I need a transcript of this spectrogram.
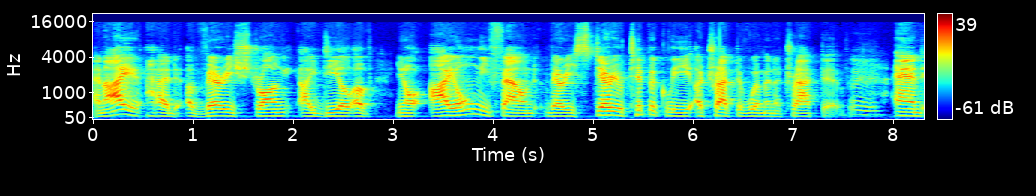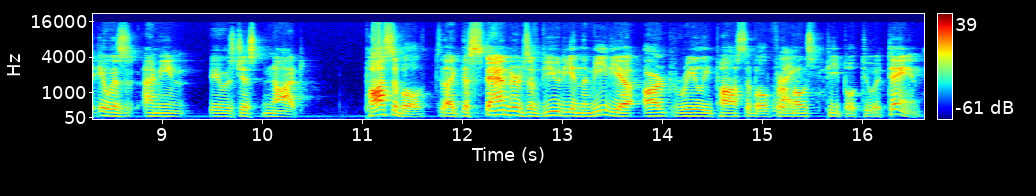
and I had a very strong ideal of. You know, I only found very stereotypically attractive women attractive. Mm. And it was, I mean, it was just not possible. Like the standards of beauty in the media aren't really possible for Right. most people to attain.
